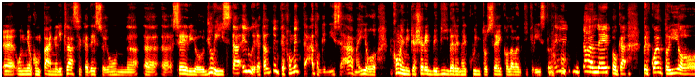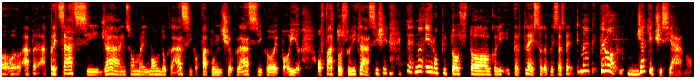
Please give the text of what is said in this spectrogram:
eh, un, mio compagno di classe che adesso è un uh, serio giurista e lui era talmente fomentato che disse, ah ma io come mi piacerebbe vivere nel V secolo avanti Cristo. E all'epoca, per quanto io io apprezzassi già insomma il mondo classico, ho fatto un liceo classico e poi ho fatto studi classici, eh, ero piuttosto così perplesso da questo aspetto, ma però già che ci siamo,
